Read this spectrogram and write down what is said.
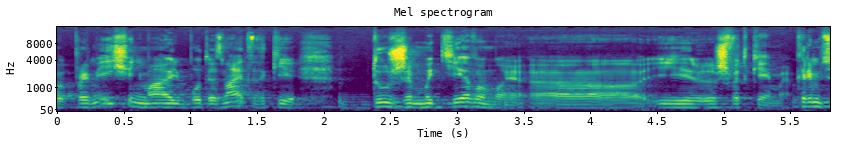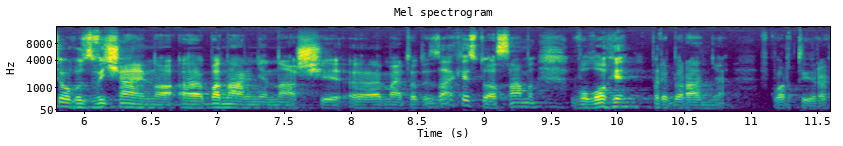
е, приміщень мають бути, знаєте, такі дуже миттєвими е, і швидкими. Крім цього, звичайно, банальні наші методи захисту, а саме вологе прибирання в квартирах.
